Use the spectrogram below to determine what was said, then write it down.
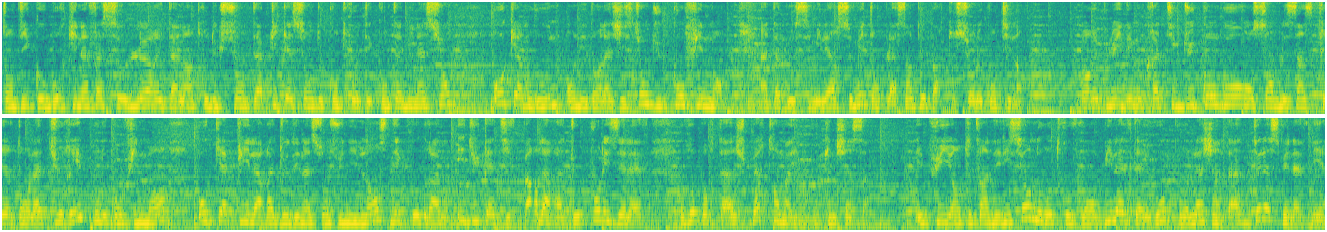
Tandis qu'au Burkina Faso, l'heure est à l'introduction d'applications de contrôle des contaminations, au Cameroun, on est dans la gestion du confinement. Un tableau similaire se met en place un peu partout sur le continent. En République démocratique du Congo, on semble s'inscrire dans la durée pour le confinement. Au CAPI, la radio des Nations Unies lance des programmes éducatifs par la radio pour les élèves. Reportage Bertrand Mayou, Kinshasa. Et puis, en toute fin d'édition, nous retrouverons Bilal Taïrou pour l'agenda de la semaine à venir.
